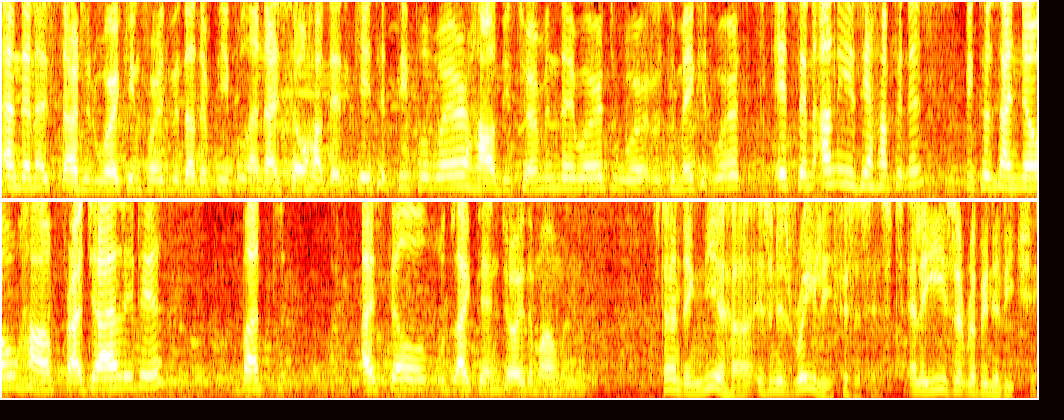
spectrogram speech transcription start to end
And then I started working for it with other people, and I saw how dedicated people were, how determined they were to work, to make it work. It's an uneasy happiness because I know how fragile it is, but I still would like to enjoy the moment. Standing near her is an Israeli physicist, Eliezer Rabinovici.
